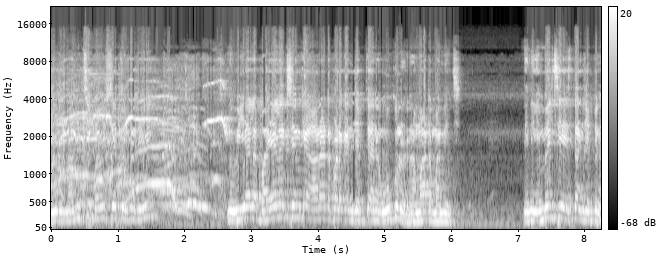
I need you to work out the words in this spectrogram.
నువ్వు నీకు మంచి భవిష్యత్తు ఉంటుంది. నువ్వు ఇవాళ బై ఎలక్షన్కే ఆరాట పడకని చెప్తే ఆయన ఊకున్నాడు నా మాట మన్నించి. నేను ఎమ్మెల్సీ వేస్తా అని చెప్పిన.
